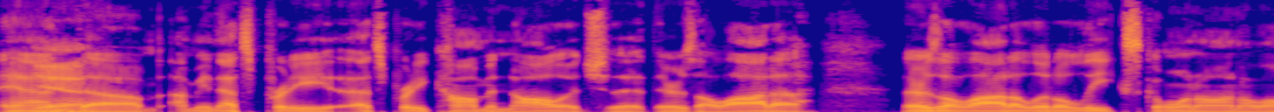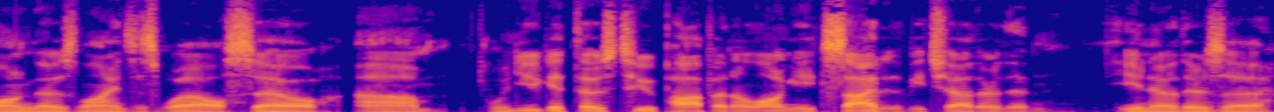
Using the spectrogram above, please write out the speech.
And yeah. um, I mean, that's pretty that's pretty common knowledge that there's a lot of there's a lot of little leaks going on along those lines as well. So, um, when you get those two popping along each side of each other, then you know there's a,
